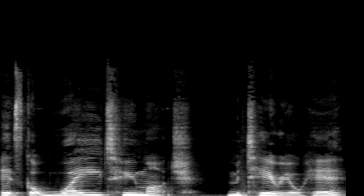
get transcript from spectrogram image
it's got way too much material here.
